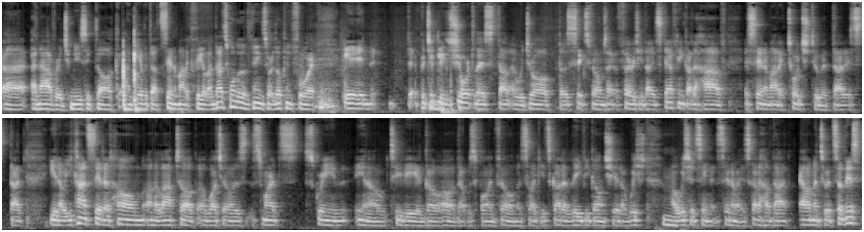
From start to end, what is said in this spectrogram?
uh, an average music doc and give it that cinematic feel. And that's one of the things we're looking for in particularly the short list that I would draw those six films out of 30 that it's definitely got to have a cinematic touch to it that is that you know you can't sit at home on a laptop and watch on a smart screen you know TV and go oh that was fine film. It's like it's got to leave you going shit I wish mm. I wish I'd seen it in cinema. It's got to have that element to it. So this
